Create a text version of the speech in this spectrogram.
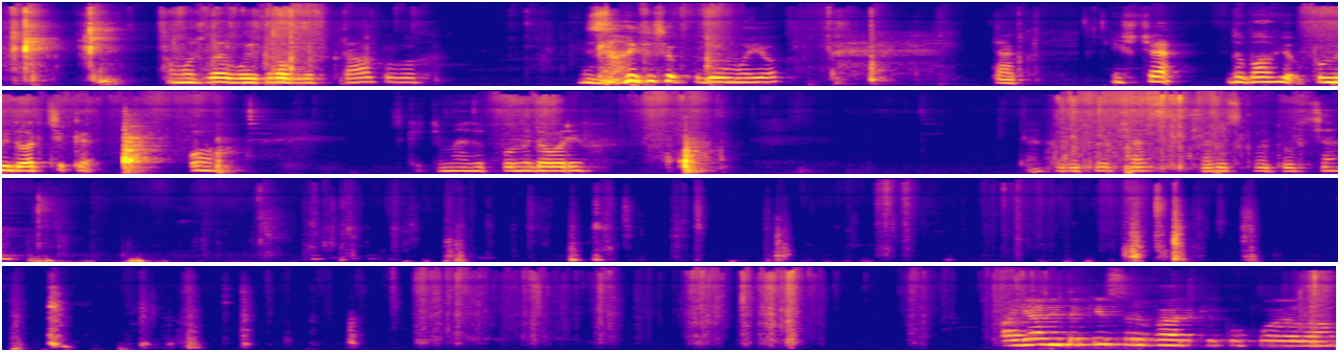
А можливо, і зроблю з крабових. Не знаю, що подумаю. Так, і ще додавлю помідорчики. О, скільки в мене тут помідорів. Так, який час розкладу все. А я не такі серветки купила.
